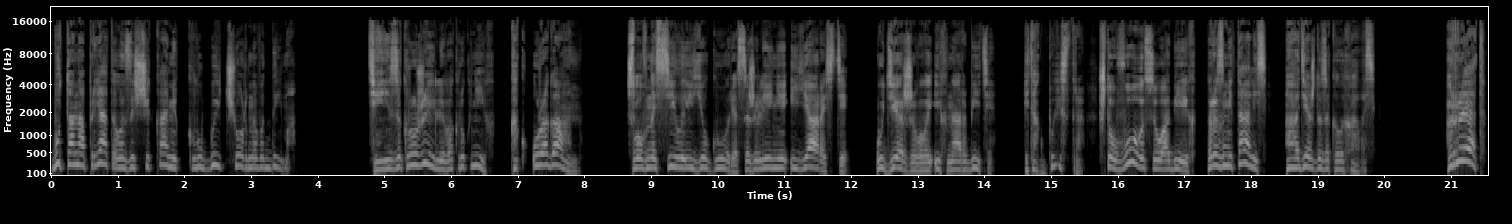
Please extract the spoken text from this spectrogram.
будто она прятала за щеками клубы черного дыма. Тени закружили вокруг них, как ураган, словно сила ее горя, сожаления и ярости удерживала их на орбите, и так быстро, что волосы у обеих разметались, а одежда заколыхалась. «Ред!»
